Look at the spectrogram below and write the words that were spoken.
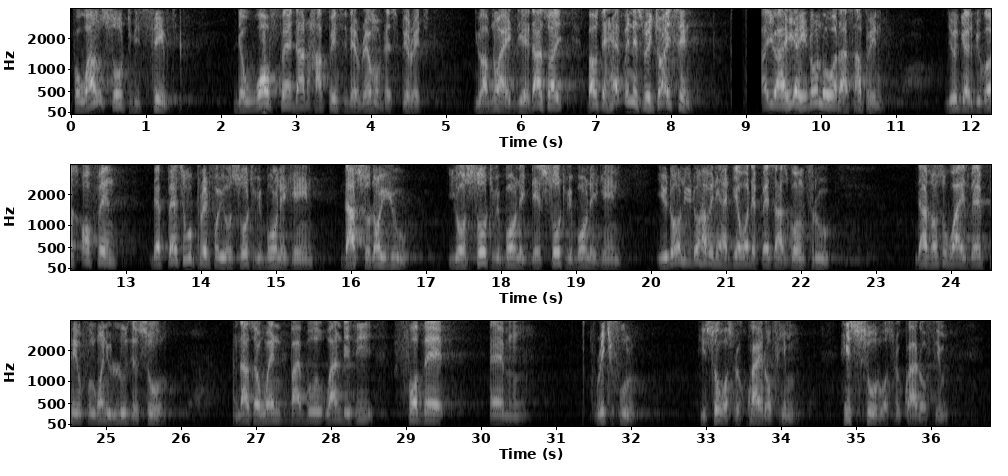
For one soul to be saved, the warfare that happens in the realm of the spirit, you have no idea. That's why Bible says heaven is rejoicing. You are here, you don't know what has happened. Do you get it? Because often the person who prayed for your soul to be born again, that's so not you. Your soul to be born, the soul to be born again. You don't, you don't have any idea what the person has gone through. That's also why it's very painful when you lose the soul. And that's why when Bible, one they see for the um, rich fool, his soul was required of him. His soul was required of him.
